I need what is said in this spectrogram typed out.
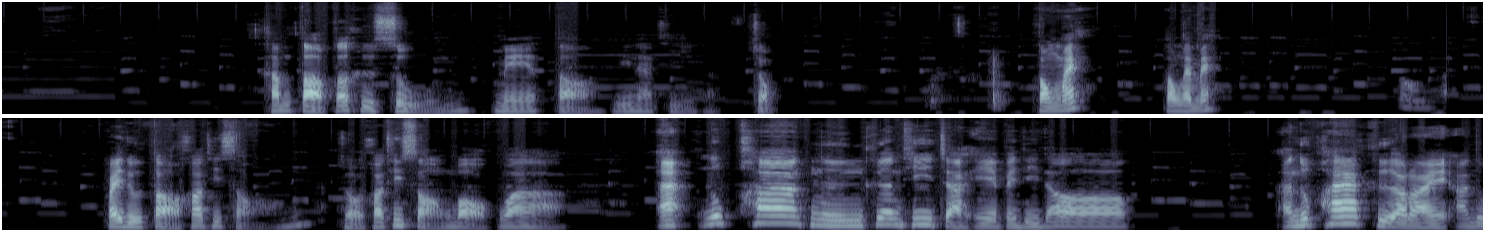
50คำตอบก็คือ 0 เมตรต่อวินาทีครับ จบ ตรงไหม ตรงกันไหม ตรงครับ ไปดูต่อข้อที่2โจทย์ข้อที่2บอกว่าอนุภาคหนึ่งเคลื่อนที่จาก A ไป D ดอก อนุภาคคืออะไร อนุ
